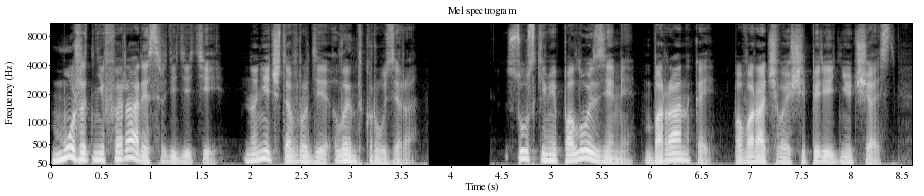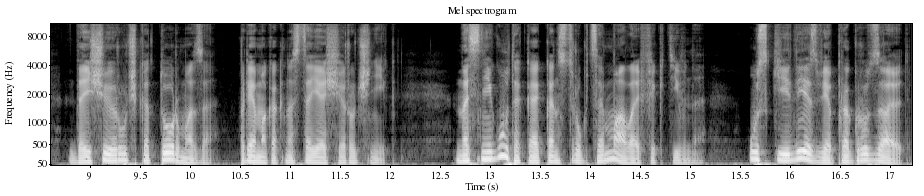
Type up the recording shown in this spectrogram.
Может, не Феррари среди детей, но нечто вроде ленд-крузера. С узкими полозьями, баранкой, поворачивающей переднюю часть, да еще и ручка тормоза, прямо как настоящий ручник. На снегу такая конструкция малоэффективна. Узкие лезвия прогрузают,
